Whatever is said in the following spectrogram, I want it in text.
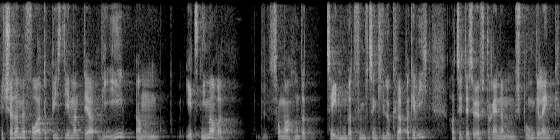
Jetzt stell dir mal vor, du bist jemand, der wie ich, ähm, jetzt nicht mehr, aber sagen wir 110, 115 Kilo Körpergewicht, hat sich des Öfteren am Sprunggelenk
